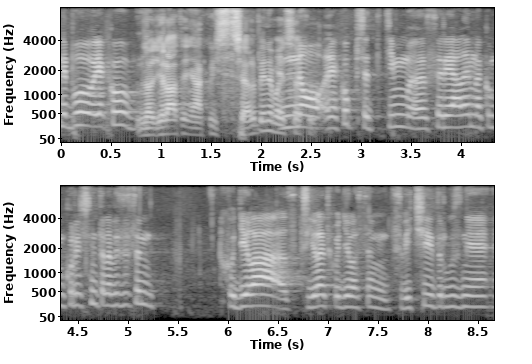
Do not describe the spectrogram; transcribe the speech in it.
Nebo jako No děláte nějaký střelby nebo něco? No, takového? jako před tím eh, seriálem na konkurenční televizi jsem chodila střílet, chodila jsem cvičit různě.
